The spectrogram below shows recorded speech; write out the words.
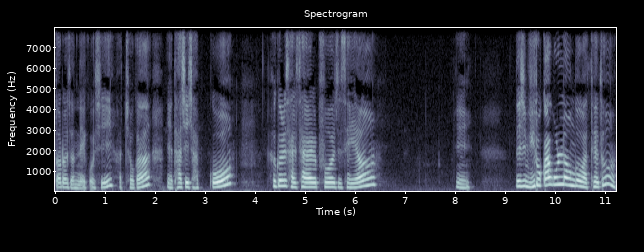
떨어졌네 곳이 하초가 네, 다시 잡고 흙을 살살 부어주세요. 예. 근데 지금 위로 꽉 올라온 것 같아도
